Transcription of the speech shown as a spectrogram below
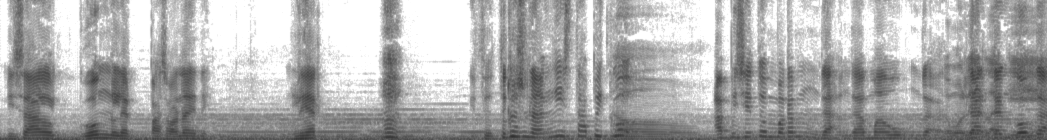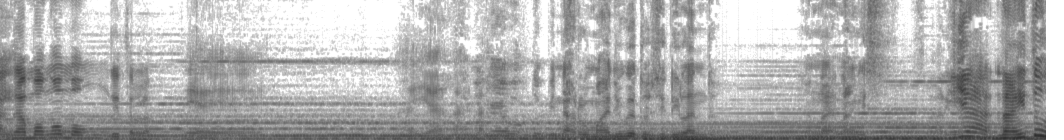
misal gue ngeliat Pasona ini ngeliat hah gitu terus nangis tapi gue Oh. abis itu meren nggak nggak mau nggak dan, dan lagi. gue nggak nggak mau ngomong gitu loh Iya, iya, iya. Ah, iya, enak. Kayak waktu pindah rumah juga tuh si Dilan tuh. Yang na- nangis. iya nah itu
